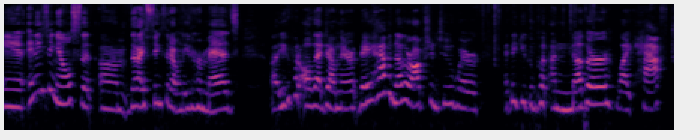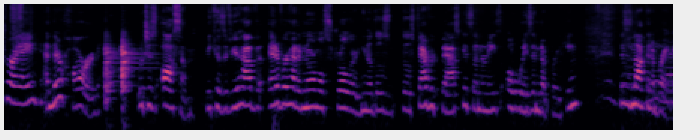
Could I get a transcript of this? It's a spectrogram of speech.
and anything else that um, that I think that I'll need her meds. Uh, you can put all that down there. They have another option too where I think you can put another like half tray and they're hard, which is awesome because if you have ever had a normal stroller, you know, those, those fabric baskets underneath always end up breaking. This is not going to break.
